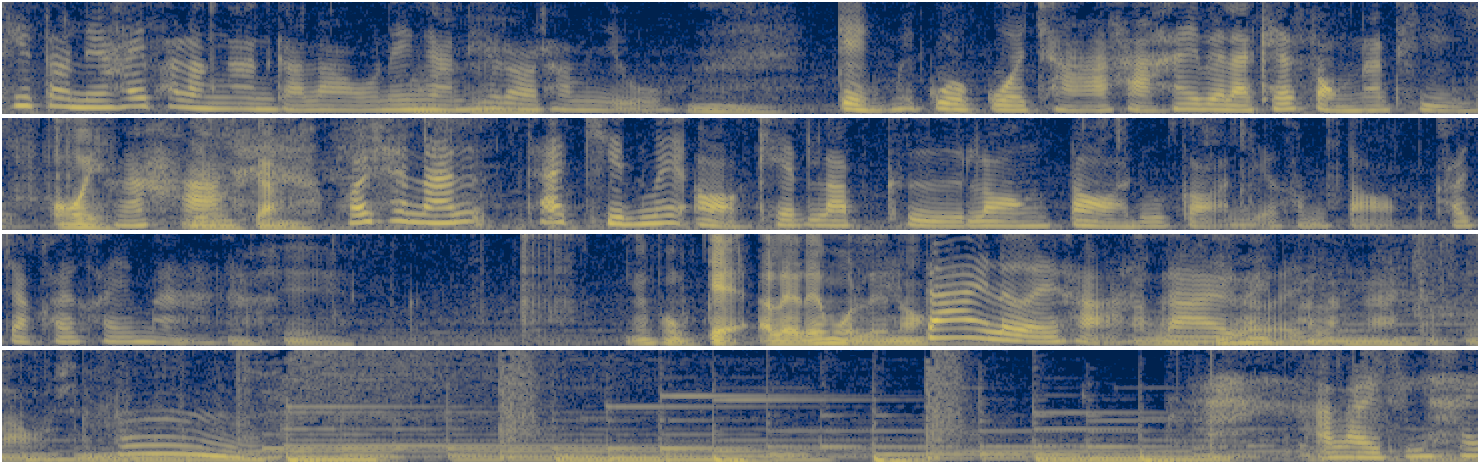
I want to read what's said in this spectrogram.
ที่ตอนนี้ให้พลังงานกับเราในงานโอเคที่เราทำอยู่อืม เก่งไม่กลัวกลัวช้าค่ะ ให้เวลาแค่ 2 นาทีโอ้ยนะคะเร็วจังเพราะฉะนั้นถ้าคิดไม่ออกเคล็ดลับคือลองต่อดูก่อนเดี๋ยวคำตอบเขาจะค่อย ๆมาโอค่ะเคงั้นผมแกะอะไรได้หมดเลยเนาะได้เลยค่ะอะไรได้ที่เลให้ยพลังงานกับเราใช่ไหมอืมอะไรที่ให้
